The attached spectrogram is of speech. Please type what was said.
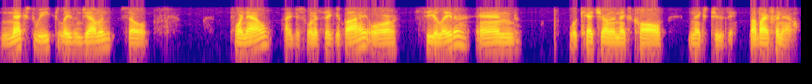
next week, ladies and gentlemen. So for now, I just want to say goodbye or see you later, and we'll catch you on the next call next Tuesday. Bye bye for now.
